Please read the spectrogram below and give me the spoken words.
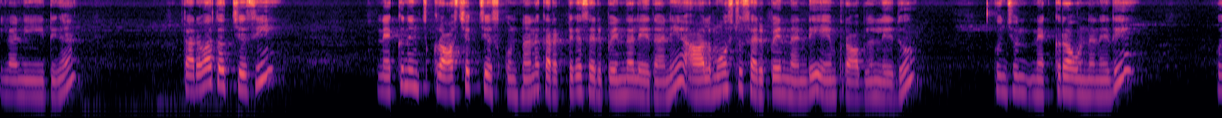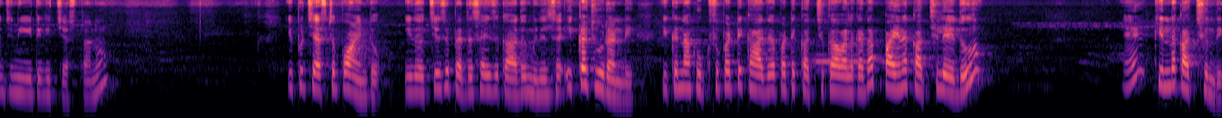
ఇలా నీట్గా. తర్వాత వచ్చేసి నెక్ నుంచి క్రాస్ చెక్ చేసుకుంటున్నాను. కరెక్ట్గా సరిపోయిందా లేదా అని. ఆల్మోస్ట్ సరిపోయిందండి ఏం ప్రాబ్లం లేదు. కొంచెం నెక్ రౌండ్ అనేది కొంచెం నీట్గా ఇచ్చేస్తాను. ఇప్పుడు చెస్ట్ పాయింట్. ఇది వచ్చేసి పెద్ద సైజు కాదు మిడిల్ సైజ్. ఇక్కడ చూడండి. ఇక్కడ నాకు ఉక్సు పట్టి కాజా పట్టి ఖర్చు కావాలి కదా. పైన ఖర్చు లేదు. కింద ఖర్చు ఉంది.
